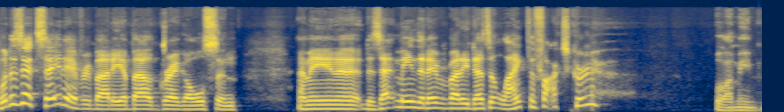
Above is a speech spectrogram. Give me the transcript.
What does that say to everybody about Greg Olsen? I mean, uh, does that mean that everybody doesn't like the Fox crew? Well, I mean,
